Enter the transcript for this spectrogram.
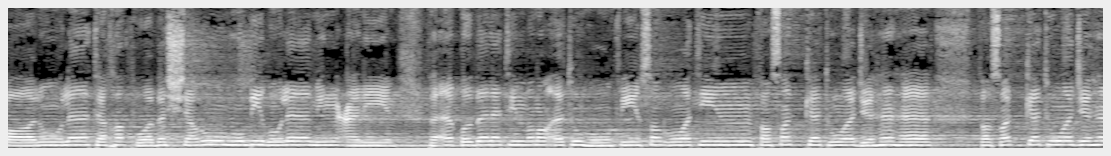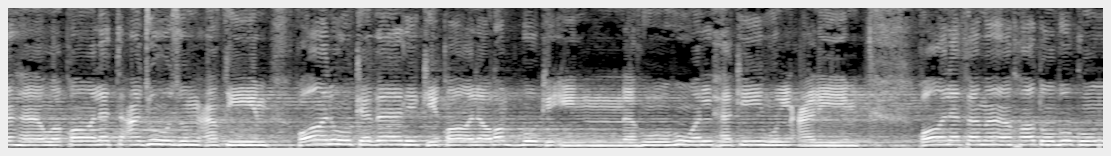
قالوا لا تخف وبشروه بغلام عليم. فأقبلت امرأته في صروة فصكت وجهها فصكت وجهها وقالت عجوز عقيم. قالوا كذلك قال ربك إنه هو الحكيم العليم. قال فما خطبكم؟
